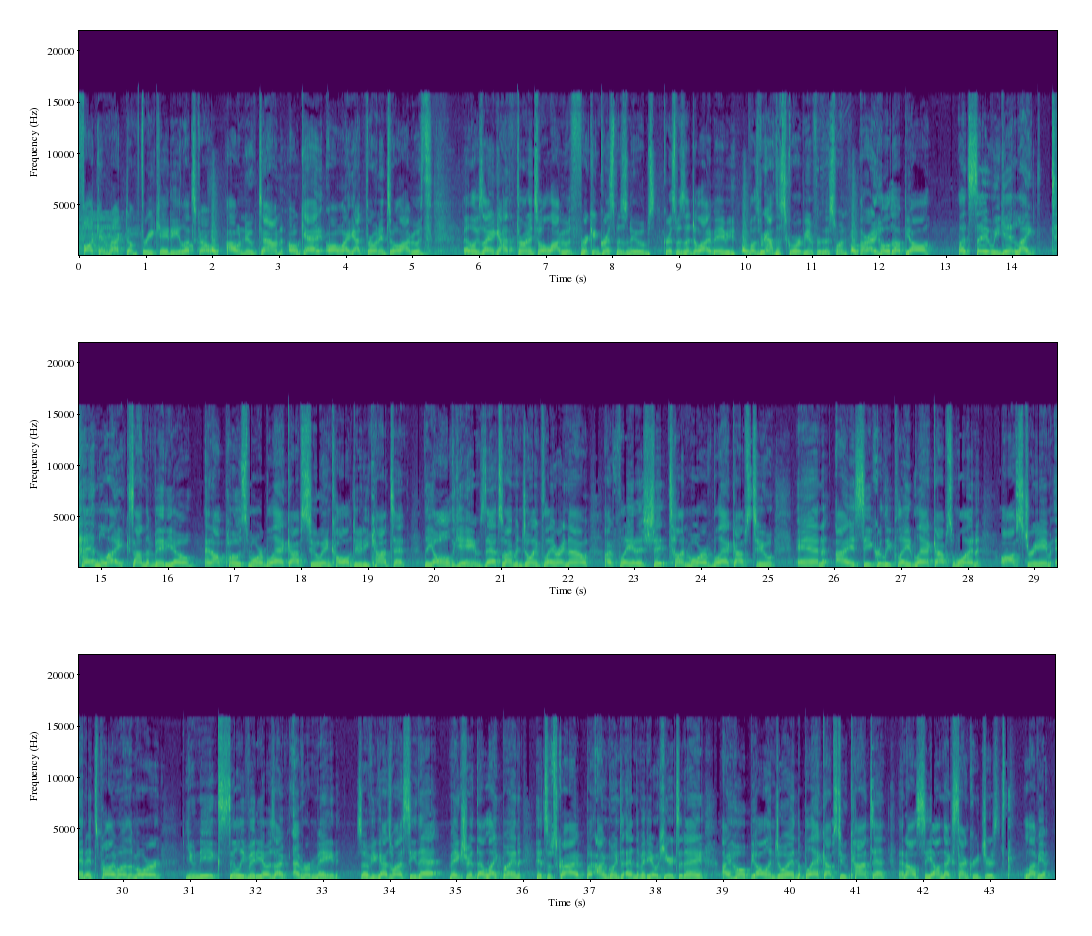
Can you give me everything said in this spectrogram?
Fucking wrecked him. 3 KD. Let's go. Oh, Nuketown. Okay. Oh, I got thrown into a lobby with. It looks like I got thrown into a lobby with freaking Christmas noobs. Christmas in July, baby. Let's bring out the Scorpion for this one. All right, hold up, y'all. Let's say we get like 10 likes on the video and I'll post more Black Ops 2 and Call of Duty content. The old games. That's what I'm enjoying playing right now. I've played a shit ton more of Black Ops 2 and I secretly played Black Ops 1 off stream and it's probably one of the more unique, silly videos I've ever made. So if you guys want to see that, make sure hit that like button, hit subscribe, but I'm going to end the video here today. I hope y'all enjoyed the Black Ops 2 content, and I'll see y'all next time, creatures. Love you.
